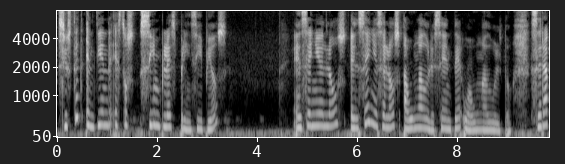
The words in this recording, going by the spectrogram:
Si usted entiende estos simples principios, enséñelos, enséñeselos a un adolescente o a un adulto. Será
